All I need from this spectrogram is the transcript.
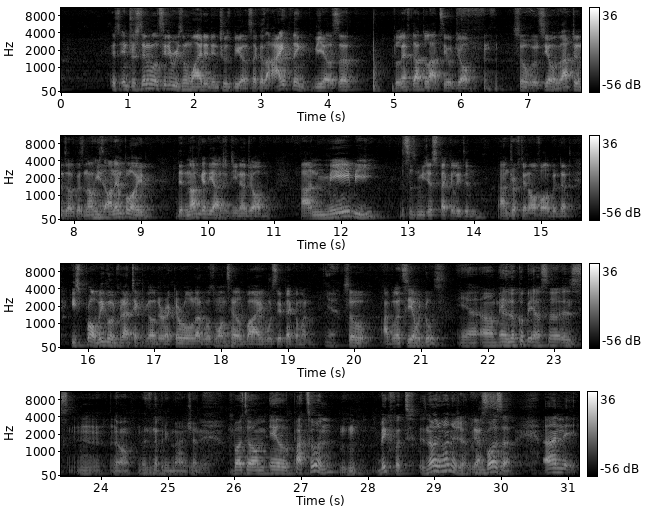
It's interesting. We'll see the reason why they didn't choose Bielsa because I think Bielsa left that Lazio job. so we'll see how that turns out because now he's unemployed, did not get the Argentina job, and maybe this is me just speculating and drifting off a little bit that he's probably going for that technical director role that was once held by Jose Pekerman. Yeah. So uh, let's see how it goes. Yeah, um, El Loco Bielsa is mm, no, that's not going to be manager. But um, El Patón, Mm-hmm. Bigfoot, is now the manager. Yes. Bauza, and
